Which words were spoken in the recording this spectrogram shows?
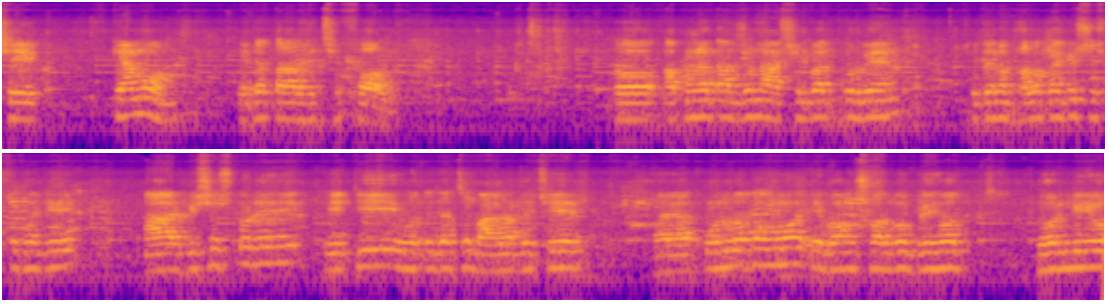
সে কেমন, এটা তার হচ্ছে ফল। তো আপনারা তার জন্য আশীর্বাদ করবেন। সে যেন ভালো থাকে, সুস্থ থাকে। আর বিশেষ করে এটি হতে যাচ্ছে বাংলাদেশের অন্যতম এবং সর্ববৃহৎ ধর্মীয়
